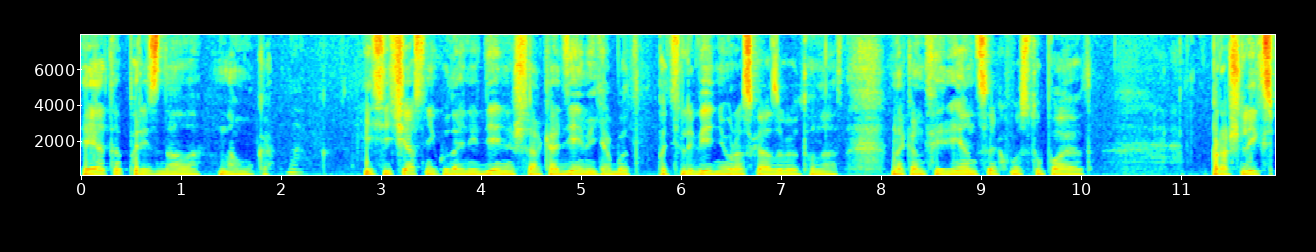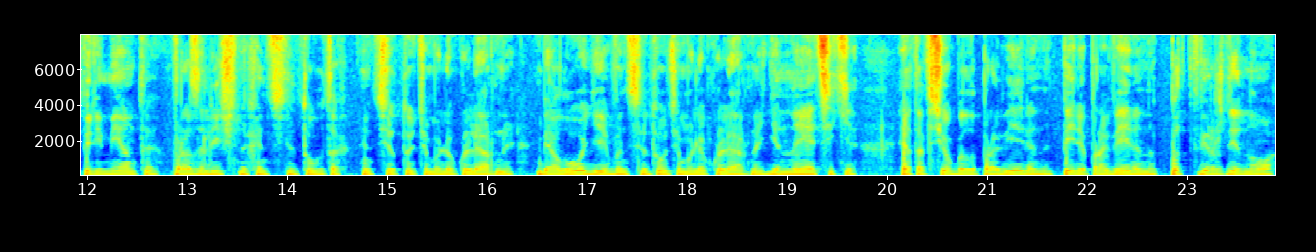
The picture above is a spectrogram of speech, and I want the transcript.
Это признала наука. И сейчас никуда не денешься. Академики об этом по телевидению рассказывают у нас, на конференциях выступают. Прошли эксперименты в различных институтах, в Институте молекулярной биологии, в Институте молекулярной генетики. Это все было проверено, перепроверено, подтверждено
